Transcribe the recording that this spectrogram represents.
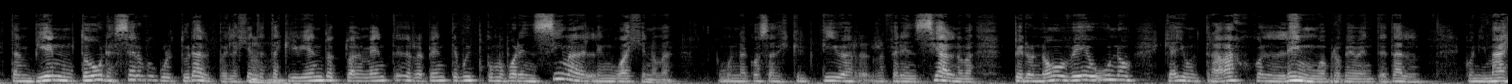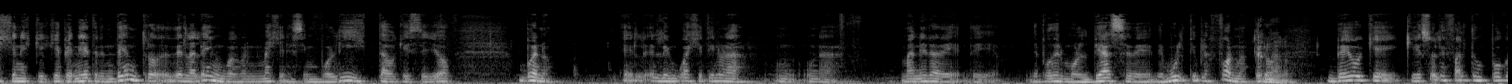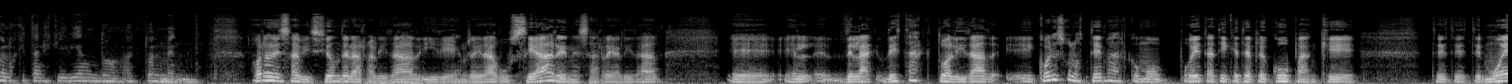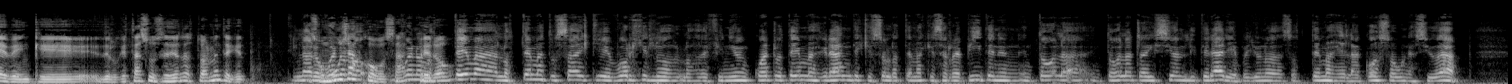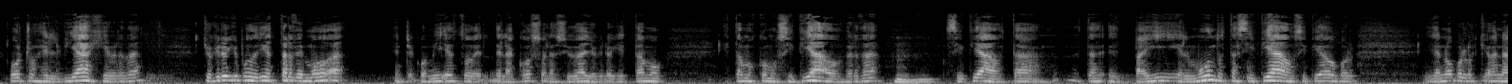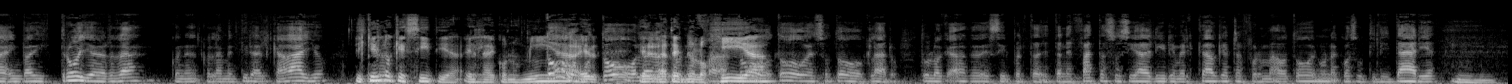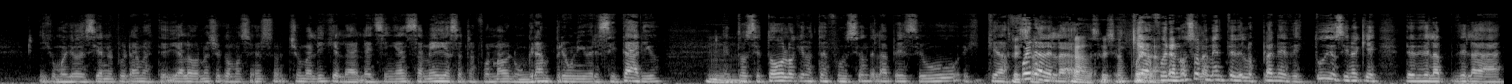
también todo un acervo cultural, pues la gente está escribiendo actualmente de repente muy como por encima del lenguaje nomás, como una cosa descriptiva, referencial nomás, pero no ve uno que hay un trabajo con la lengua propiamente tal, con imágenes que, que penetren dentro de, la lengua, con imágenes simbolistas o qué sé yo. Bueno, el lenguaje tiene una, una manera de, de, poder moldearse de, múltiples formas, pero veo que, eso le falta un poco a los que están escribiendo actualmente. Ahora de esa visión de la realidad y de en realidad bucear en esa realidad, eh, de, la, de esta actualidad, eh, ¿cuáles son los temas como poeta a ti que te preocupan, que te, te, mueven, que de lo que está sucediendo actualmente? Que son muchas cosas, pero... Los temas, los temas, tú sabes que Borges los, los, definió en cuatro temas grandes, que son los temas que se repiten en, en, toda, la, en toda la tradición literaria. Pues uno de esos temas es el acoso a una ciudad, otro es el viaje, ¿verdad? Yo creo que podría estar de moda, entre comillas, esto del, del acoso a la ciudad. Yo creo que estamos estamos como sitiados, ¿verdad? Sitiados, está, el país, el mundo está sitiado, sitiado por, ya no por los que van a invadir Troya, ¿verdad? Con, con la mentira del caballo. ¿Y qué es lo que sitia? ¿Es la economía? Todo, la, tecnología? Todo, todo, eso, todo, claro. Tú lo acabas de decir, esta, nefasta sociedad de libre mercado que ha transformado todo en una cosa utilitaria. Y como yo decía en el programa, este diálogo noche como señor Chumalí, que la, la enseñanza media se ha transformado en un gran preuniversitario Mm. Entonces todo lo que no está en función de la PSU eh, queda fuera de la queda fuera no solamente de los planes de estudio, sino que desde la, de la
